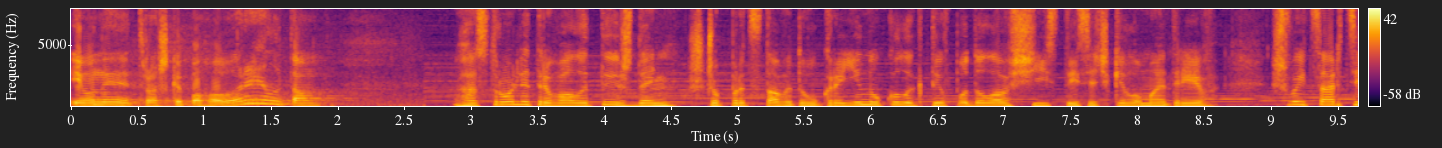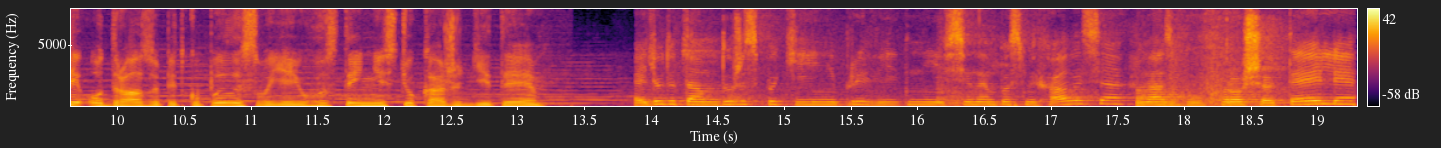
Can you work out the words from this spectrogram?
і вони трошки поговорили там. Гастролі тривали тиждень. Щоб представити Україну, колектив подолав 6 тисяч кілометрів. Швейцарці одразу підкупили своєю гостинністю, кажуть діти. Люди там дуже спокійні, привітні, всі нам посміхалися. У нас був хороший отель,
